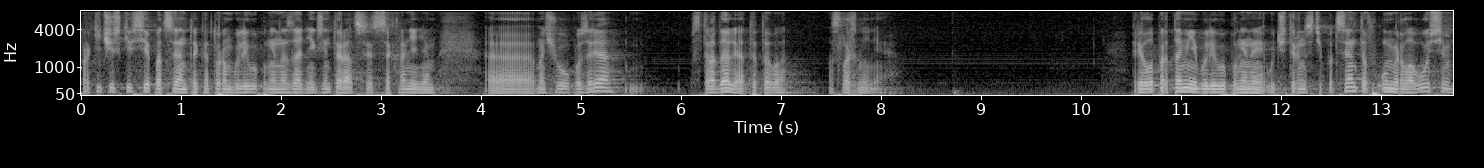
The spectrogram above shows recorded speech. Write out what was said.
Практически все пациенты, которым были выполнены задние экзентерации с сохранением мочевого пузыря, страдали от этого осложнения. Релапартомии были выполнены у 14 пациентов, умерло 8,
